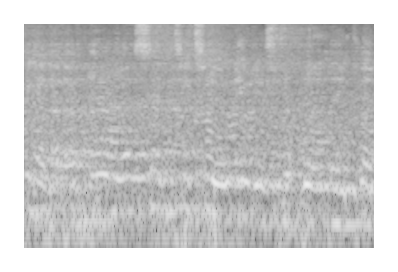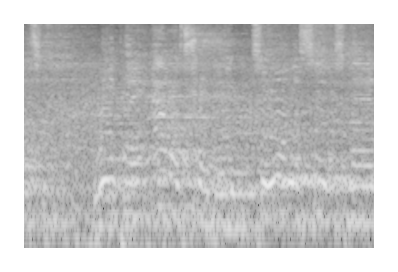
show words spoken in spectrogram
together of all 72 English Football League. We pay our tribute to all the servicemen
